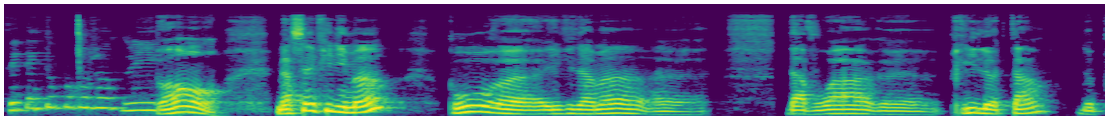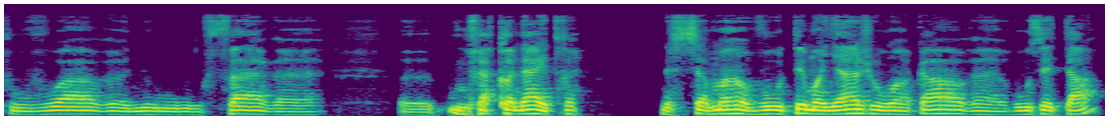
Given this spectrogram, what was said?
C'était tout pour aujourd'hui. Bon, merci infiniment pour euh, évidemment d'avoir pris le temps de pouvoir nous faire nous faire connaître nécessairement vos témoignages ou encore euh, vos états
